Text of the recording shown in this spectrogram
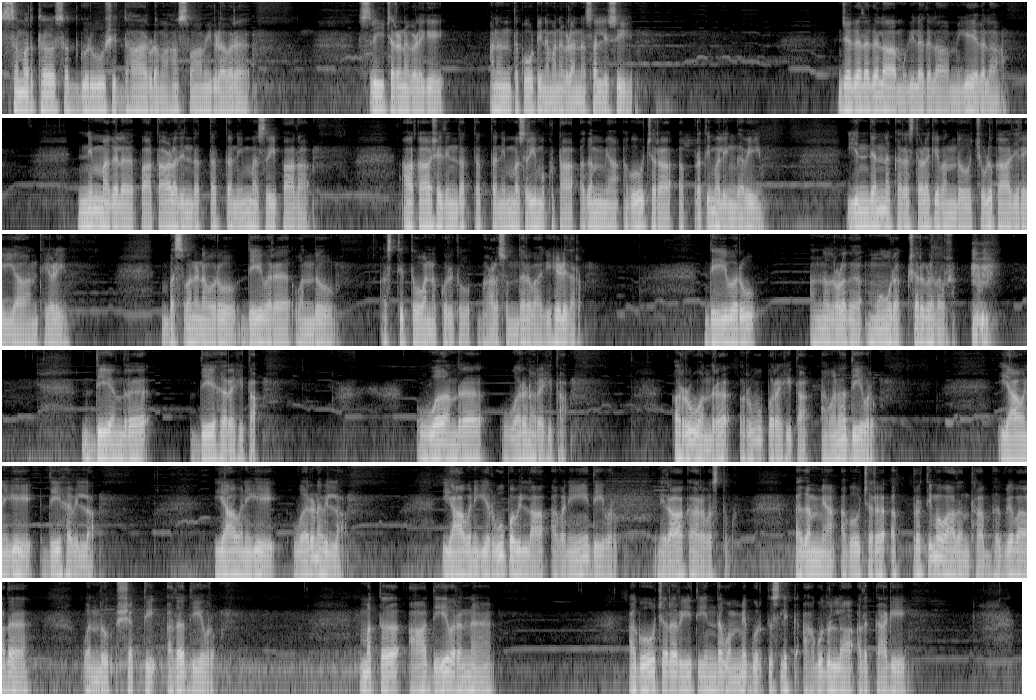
ಸಮರ್ಥ ಸದ್ಗುರು ಸಿದ್ಧಾರೂಢ ಮಹಾಸ್ವಾಮಿಗಳವರ ಶ್ರೀಚರಣಗಳಿಗೆ ಅನಂತ ಕೋಟಿ ನಮನಗಳನ್ನು ಸಲ್ಲಿಸಿ ಜಗದಗಲ ಮುಗಿಲಗಲ ಮಿಗೆಯಗಲ, ನಿಮ್ಮಗಲ ಪಾತಾಳದಿಂದ ತತ್ತ ನಿಮ್ಮ ಶ್ರೀಪಾದ, ಆಕಾಶದಿಂದ ತತ್ತ ನಿಮ್ಮ ಶ್ರೀಮುಕುಟ, ಅಗಮ್ಯ ಅಗೋಚರ ಅಪ್ರತಿಮಲಿಂಗವೇ. ಇಂದೆನ್ನ ಕರಸ್ಥಳಕ್ಕೆ ಬಂದು ಚುಳುಕಾದಿರಯ್ಯ ಅಂಥೇಳಿ ಬಸವಣ್ಣನವರು ದೇವರ ಒಂದು ಅಸ್ತಿತ್ವವನ್ನು ಕುರಿತು ಬಹಳ ಸುಂದರವಾಗಿ ಹೇಳಿದರು. ದೇವರು ಅನ್ನೋದ್ರೊಳಗೆ ಮೂರು ಅಕ್ಷರಗಳದವ್ರು. ದೇ ಅಂದ್ರೆ ದೇಹರಹಿತ. ವ ಅಂದ್ರೆ ವರ್ಣರಹಿತ. ರು ಅಂದ್ರೆ ರೂಪರಹಿತ ಅವನ ದೇವರು. ಯಾವನಿಗೆ ದೇಹವಿಲ್ಲ, ಯಾವನಿಗೆ ವರ್ಣವಿಲ್ಲ, ಯಾವನಿಗೆ ರೂಪವಿಲ್ಲ, ಅವನೇ ದೇವರು. ನಿರಾಕಾರ ವಸ್ತು, ಅಗಮ್ಯ ಅಗೋಚರ ಅಪ್ರತಿಮವಾದಂಥ ಭವ್ಯವಾದ ಒಂದು ಶಕ್ತಿ ಅದ ದೇವರು. ಮತ್ತು ಆ ದೇವರನ್ನು ಅಗೋಚರ ರೀತಿಯಿಂದ ಒಮ್ಮೆ ಗುರುತಿಸ್ಲಿಕ್ಕೆ ಆಗೋದಿಲ್ಲ ಅದಕ್ಕಾಗಿ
